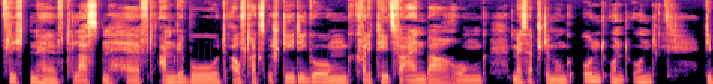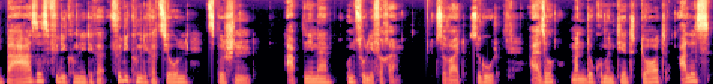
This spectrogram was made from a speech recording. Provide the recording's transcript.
Pflichtenheft, Lastenheft, Angebot, Auftragsbestätigung, Qualitätsvereinbarung, Messabstimmung und, und, und, die Basis für die, Kommunika für die Kommunikation zwischen Abnehmer und Zulieferer. Soweit, so gut. Also man dokumentiert dort alles,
